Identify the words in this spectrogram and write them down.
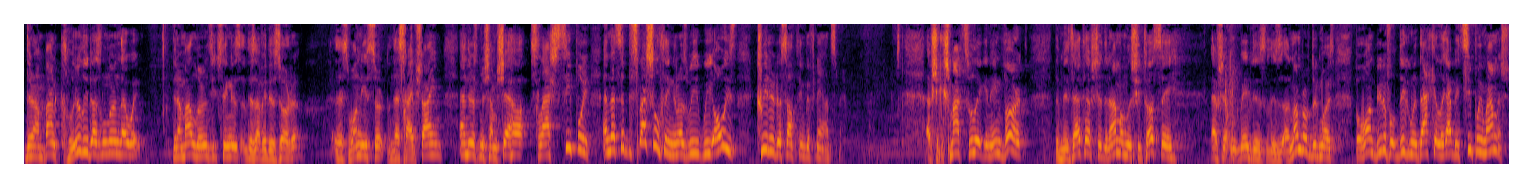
the Ramban clearly doesn't learn that way. The Ramban learns each thing is there's Avodah Zorah, there's one Isser, and there's Chayv Shtaim, and there's Misham Sheha slash Sipui, and that's a special thing. You know, we, we always it as something b'fnei atzmei. If she geschmack zuleg in ein Wort, the Mizet Efshe the Rambam l'shitose, maybe there's, there's a number of digmos, but one beautiful digma dakel legabi tzipui mamish.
